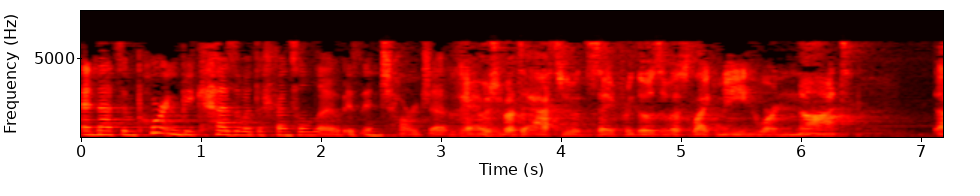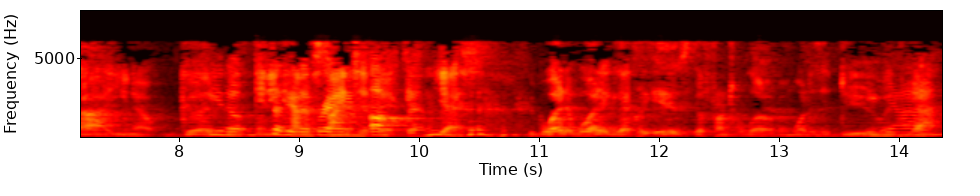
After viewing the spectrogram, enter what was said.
And that's important because of what the frontal lobe is in charge of. Okay, I was just about to ask you what to say. For those of us like me who are not, uh, you know, good You don't any kind the of brain scientific, often. yes. What what exactly is the frontal lobe and what does it do? And Yeah,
